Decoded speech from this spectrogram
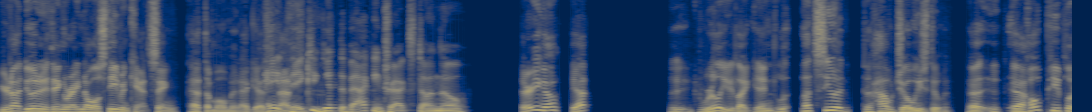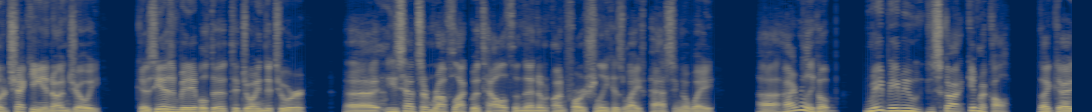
You're not doing anything right now. Well, Steven can't sing at the moment, I guess. Hey, That's... they can get the backing tracks done though. There you go. Yeah. Uh, really, like, and let's see what how Joey's doing. Uh, I hope people are checking in on Joey because he hasn't been able to to join the tour. Uh, he's had some rough luck with health, and then unfortunately, his wife passing away. Uh, I really hope maybe maybe Scott give him a call. Like uh,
